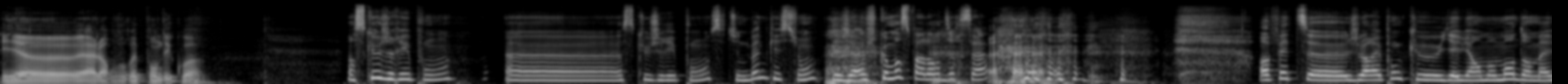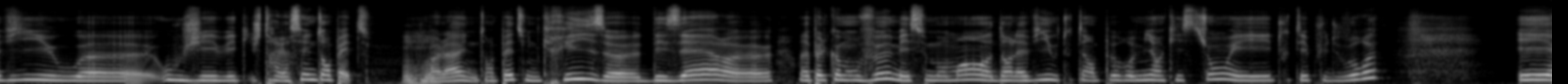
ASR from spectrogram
Et alors, vous répondez quoi? Alors, ce que je réponds, euh, ce que je réponds, c'est une bonne question. Déjà, je commence par leur dire ça. En fait, je leur réponds qu'il y a eu un moment dans ma vie où, où j'ai traversé une tempête. Mhm. Voilà, une tempête, une crise, désert, on appelle comme on veut, mais ce moment dans la vie où tout est un peu remis en question et tout est plus douloureux. Et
